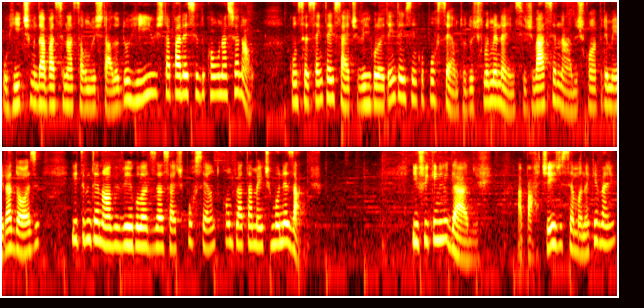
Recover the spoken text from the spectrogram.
O ritmo da vacinação no estado do Rio está parecido com o nacional, com 67,85% dos fluminenses vacinados com a primeira dose e 39,17% completamente imunizados. E fiquem ligados, a partir de semana que vem,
